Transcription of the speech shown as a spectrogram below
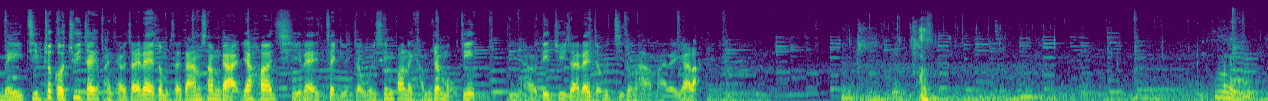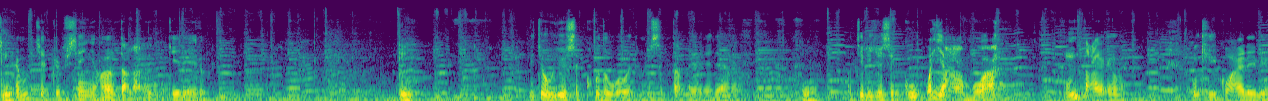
未接觸過豬仔嘅朋友仔咧都唔使擔心㗎，一開始咧職員就會先幫你冚張毛毡，然後啲豬仔咧就會自動行埋嚟㗎啦。你咁嚼嚼聲又喺度突啦，記你喺度。嗯，你真係好中意食嗰度喎，唔食得你真係。我知你中意食菇，喂呀唔好啊，咁大力啊，好奇怪你呢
